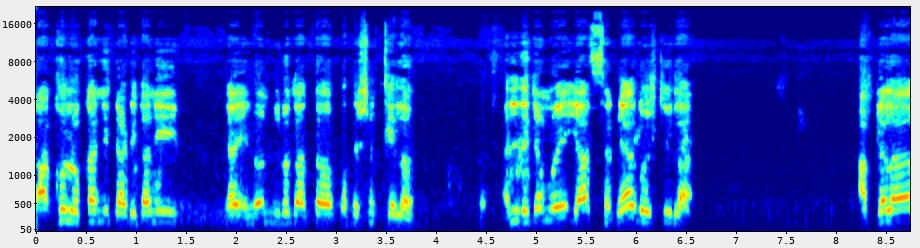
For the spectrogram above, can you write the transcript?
लाखो लोकांनी त्या ठिकाणी या इंग्लंड विरोधात प्रदर्शन केलं. आणि त्याच्यामुळे या सगळ्या गोष्टीला आपल्याला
